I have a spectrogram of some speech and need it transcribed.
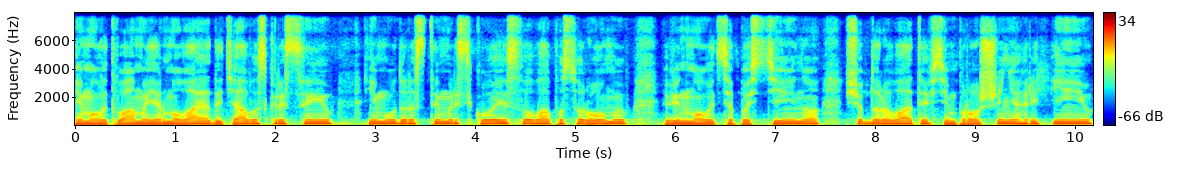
і молитвами Ярмолая дитя воскресив, і мудрости мирської слова посоромив. Він молиться постійно, щоб дарувати всім прощення гріхів.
